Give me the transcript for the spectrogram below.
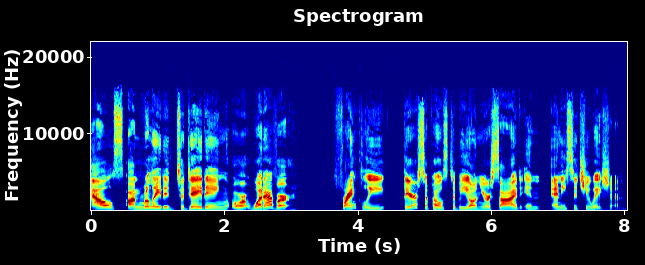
else unrelated to dating, or whatever. Frankly, they're supposed to be on your side in any situation.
